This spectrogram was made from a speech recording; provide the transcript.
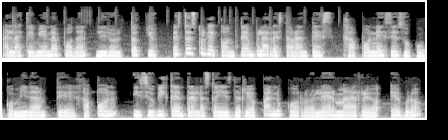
a la que bien apodan Little Tokyo. Esto es porque contempla restaurantes japoneses o con comida de Japón y se ubica entre las calles de Río Pánuco, Río Lerma, Río Ebro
